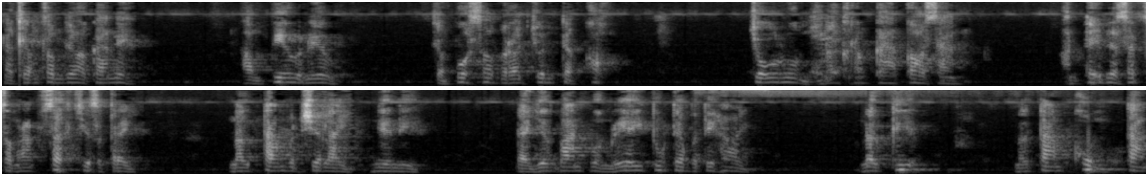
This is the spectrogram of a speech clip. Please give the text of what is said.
តែខ្ញុំសូមយកឱកាសនេះអំពាវនាវចំពោះសពរដ្ឋជនទាំងអស់ចូលរួមនៅក្នុងការកសាងអន្តេវាសិទ្ធសម្រាប់សិស្សជាស្ត្រី នៅតាមវិទ្យាល័យនានាដែលយើងបានពង្រាយទូទាំងប្រទេសហើយនៅគៀកនៅតាមឃុំតាម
